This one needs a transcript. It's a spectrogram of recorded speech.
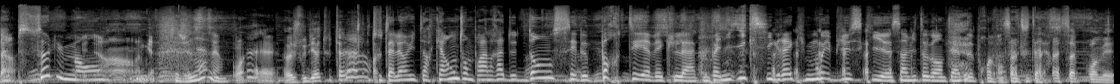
Absolument. C'est génial. Ouais, je vous dis à tout à l'heure. Tout à l'heure, 8h40, on parlera de danse et de portée avec la compagnie XY Moebius qui s'invite au Grand Théâtre de Provence. À tout à l'heure. Ça promet.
